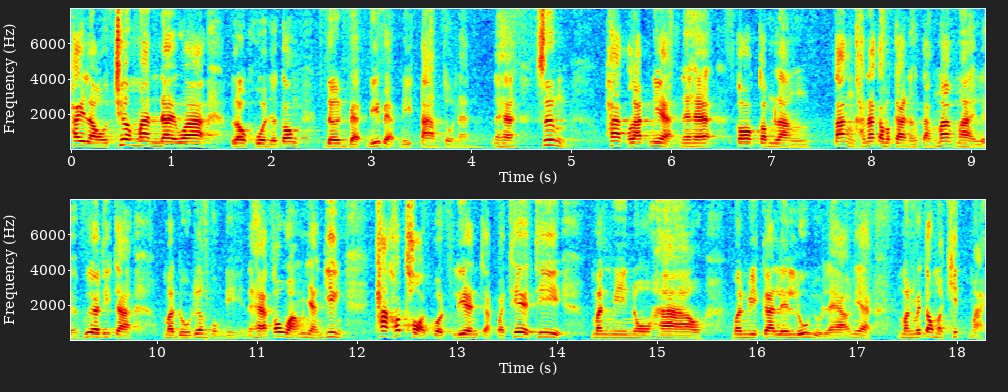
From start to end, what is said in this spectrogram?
ให้เราเชื่อมั่นได้ว่าเราควรจะต้องเดินแบบนี้แบบนี้ตามตัวนั้นนะฮะซึ่งภาครัฐเนี่ยนะฮะก็กำลังตั้งคณะกรรมการต่างๆ มากมายเลย เพื่อที่จะมาดูเรื่องพวกนี้นะฮะก็หวังอย่างยิ่ง ถ้าเขาถอดบทเรียนจากประเทศที่มันมีโน้ตฮาวมันมีการเรียนรู้อยู่แล้วเนี่ยมันไม่ต้องมาคิดใหม่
